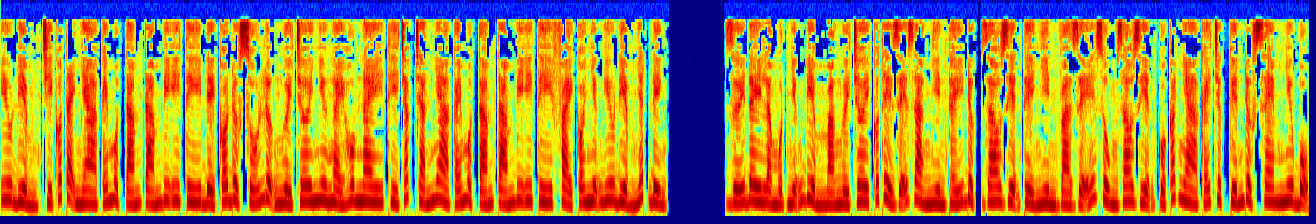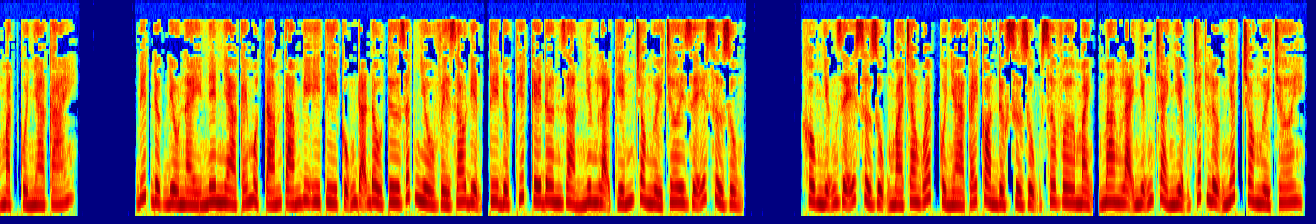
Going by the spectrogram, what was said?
Ưu điểm chỉ có tại nhà cái 188BET để có được số lượng người chơi như ngày hôm nay thì chắc chắn nhà cái 188BET phải có những ưu điểm nhất định. Dưới đây là một những điểm mà người chơi có thể dễ dàng nhìn thấy được giao diện thể nhìn và dễ dùng giao diện của các nhà cái trực tuyến được xem như bộ mặt của nhà cái. Biết được điều này nên nhà cái 188BET cũng đã đầu tư rất nhiều về giao điện, tuy được thiết kế đơn giản nhưng lại khiến cho người chơi dễ sử dụng. Không những dễ sử dụng mà trang web của nhà cái còn được sử dụng server mạnh, mang lại những trải nghiệm chất lượng nhất cho người chơi.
